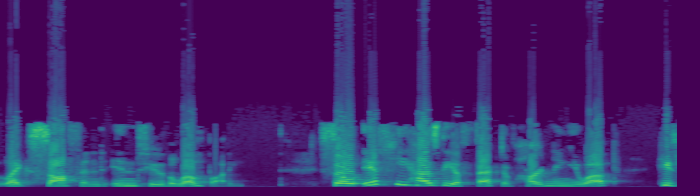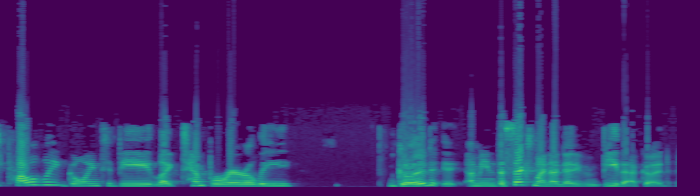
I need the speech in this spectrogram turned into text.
like softened into the love body. So if he has the effect of hardening you up, he's probably going to be like temporarily good. I mean, the sex might not even be that good.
